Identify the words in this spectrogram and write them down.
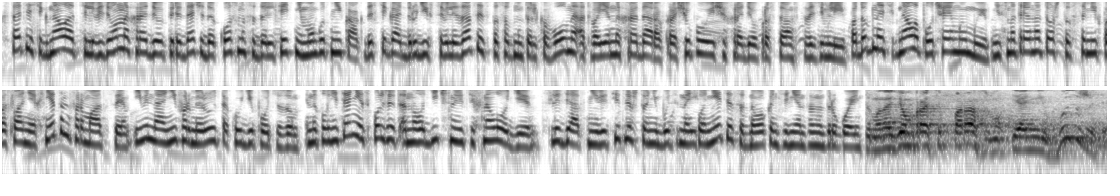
Кстати, сигналы от телевизионных радиопередач до космоса долететь не могут никак. Достигать других цивилизаций способны только волны от военных радаров, прощупывающих радиопространство Земли. Подобные сигналы получаем и мы. Несмотря на то, что в самих посланиях нет информации, именно они формируют такую гипотезу. Инопланетяне используют аналогичные технологии. Следят, не летит ли что-нибудь на планете с одного континента на другой. Мы найдем братьев по разуму, и они выжили.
